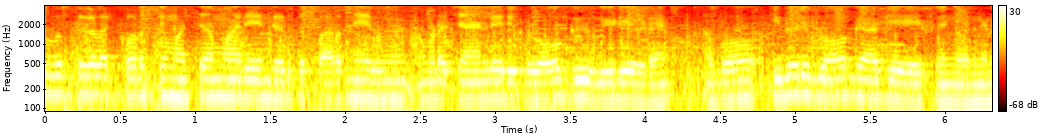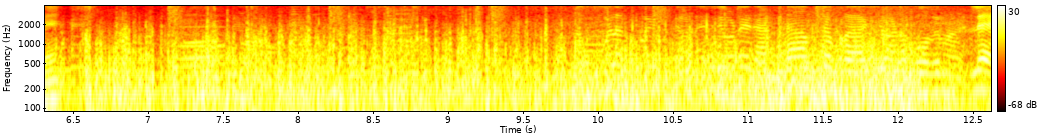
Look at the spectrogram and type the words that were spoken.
സുഹൃത്തുക്കളെ കുറച്ച് മച്ചാന്മാരെ എന്റെ അടുത്ത് പറഞ്ഞിരുന്നു നമ്മുടെ ചാനലിൽ ഒരു ബ്ലോഗ് വീഡിയോ ഇടാൻ. അപ്പോൾ ഇതൊരു ബ്ലോഗ് ആക്കിയ കേസ് നിങ്ങൾ അങ്ങനെ രണ്ടാമത്തെ പ്രാവശ്യമാണ് പോകുന്നത് അല്ലേ?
